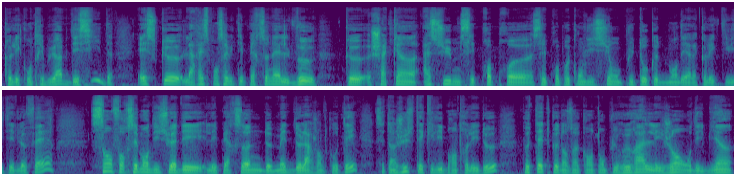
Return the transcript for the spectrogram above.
que les contribuables décident. Est-ce que la responsabilité personnelle veut que chacun assume ses propres, ses propres conditions plutôt que de demander à la collectivité de le faire sans forcément dissuader les personnes de mettre de l'argent de côté? C'est un juste équilibre entre les deux. Peut-être que dans un canton plus rural, les gens ont des biens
